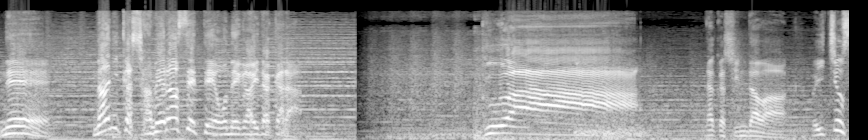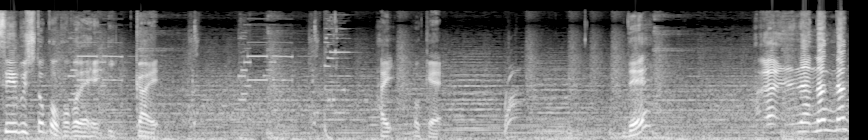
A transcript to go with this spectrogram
ねえ何か喋らせてお願いだからぐわーなんか死んだわ一応セーブしとこうここで一回はいオッケーでな、な、なん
